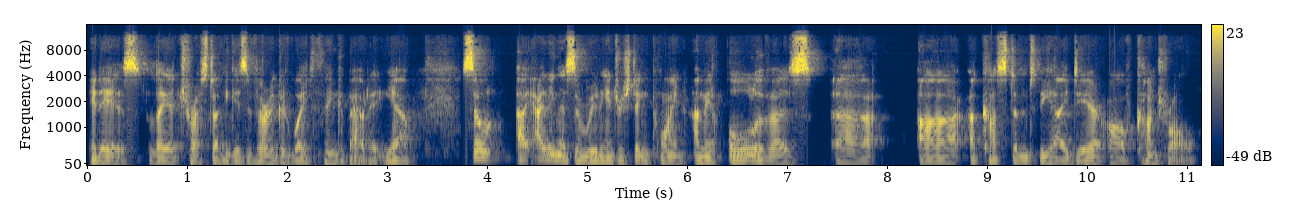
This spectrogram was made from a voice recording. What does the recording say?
It is. Layered trust, I think, is a very good way to think about it. Yeah. So I, I think that's a really interesting point. I mean, all of us uh, are accustomed to the idea of control.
